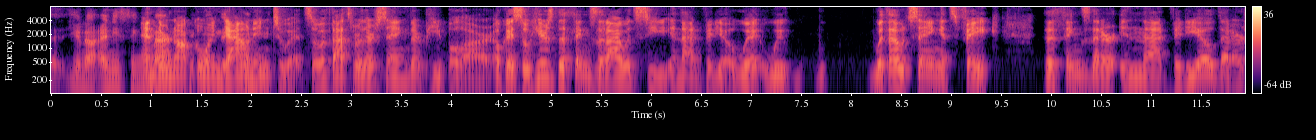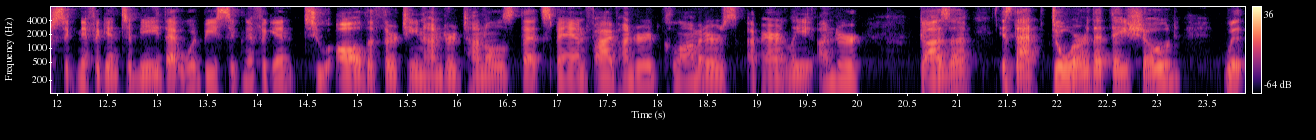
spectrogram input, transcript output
uh, you know anything. and they're not going down could- into it. So if that's where they're saying their people are, okay. So here's the things that I would see in that video. We, we without saying it's fake, the things that are in that video that are significant to me, that would be significant to all the 1,300 tunnels that span 500 kilometers apparently under Gaza, is that door that they showed with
